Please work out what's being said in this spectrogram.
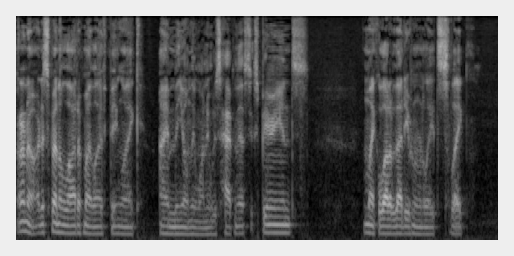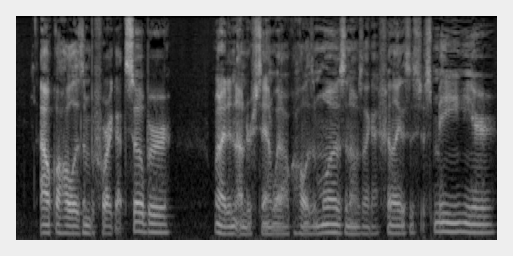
I don't know. I just spent a lot of my life being like, I'm the only one who was having this experience, and like a lot of that even relates to like alcoholism before I got sober, when I didn't understand what alcoholism was, and I was like, I feel like this is just me here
